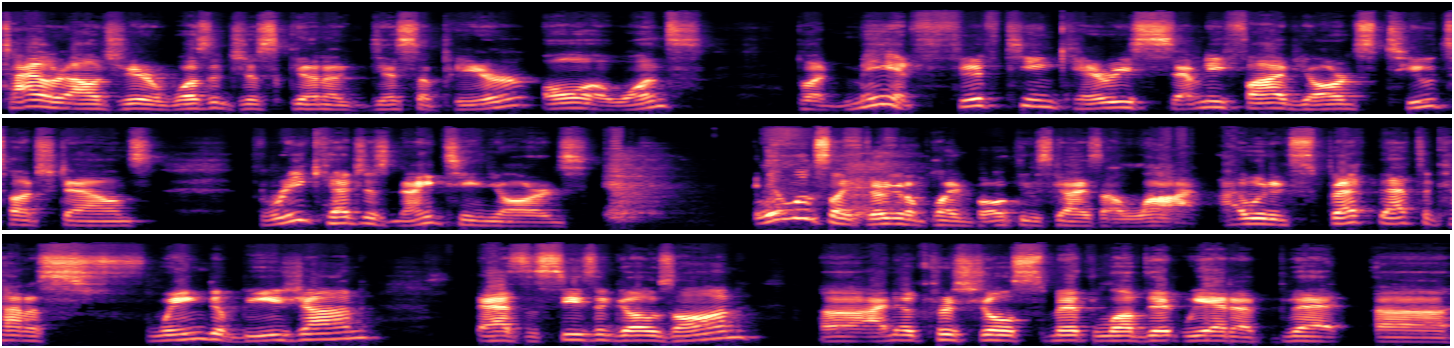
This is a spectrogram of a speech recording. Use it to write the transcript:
Tyler Allgeier wasn't just gonna disappear all at once, but man, 15 carries, 75 yards, two touchdowns, three catches, 19 yards. It looks like they're gonna play both these guys a lot. I would expect that to kind of swing to Bijan as the season goes on. Uh, I know Chris Joel Smith loved it. We had a bet uh,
